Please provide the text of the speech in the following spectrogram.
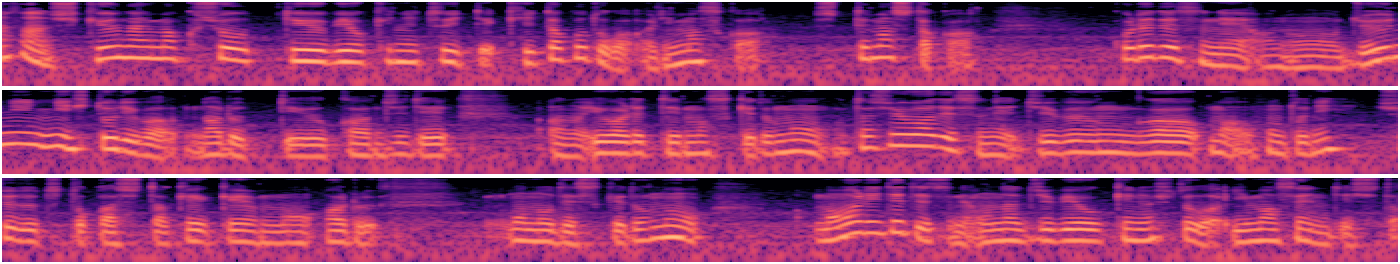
皆さん子宮内膜症っていう病気について聞いたことがありますか？知ってましたか？これですねあの10人に1人はなるっていう感じであの言われていますけども私はですね自分がまあ本当に手術とかした経験もあるものですけども周りでですね同じ病気の人はいませんでした。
